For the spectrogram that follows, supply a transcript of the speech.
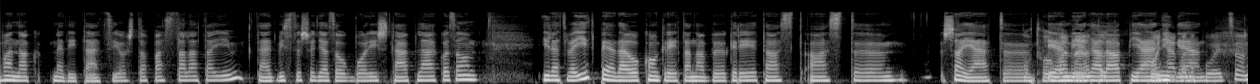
vannak meditációs tapasztalataim, tehát biztos, hogy azokból is táplálkozom, illetve itt például konkrétan a bögrét azt, azt ö, saját Otthon élmény van alapján, igen. A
